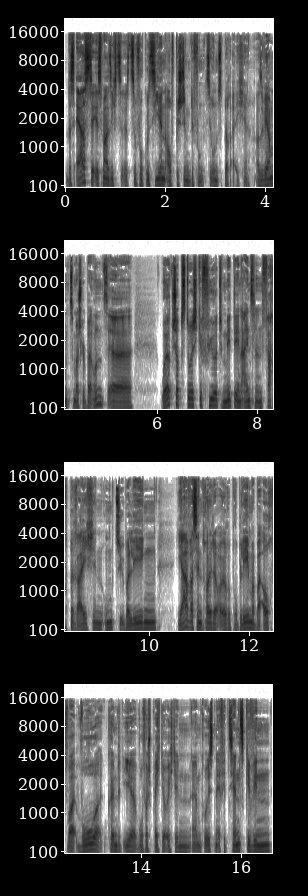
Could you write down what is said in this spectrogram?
Das erste ist mal, sich zu, zu, fokussieren auf bestimmte Funktionsbereiche. Also wir haben zum Beispiel bei uns äh, Workshops durchgeführt mit den einzelnen Fachbereichen, um zu überlegen, ja, was sind heute eure Probleme, aber auch, wo könntet ihr, wo versprecht ihr euch den ähm, größten Effizienzgewinn?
